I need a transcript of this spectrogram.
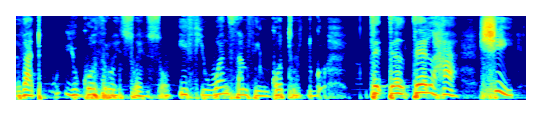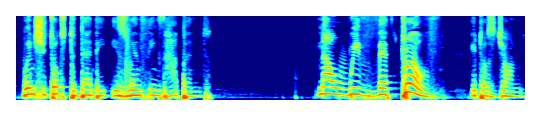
that you go through it so and so. If you want something, go to go, T- tell, tell her, she, when she talks to daddy, is when things happened. Now, with the 12, it was John.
